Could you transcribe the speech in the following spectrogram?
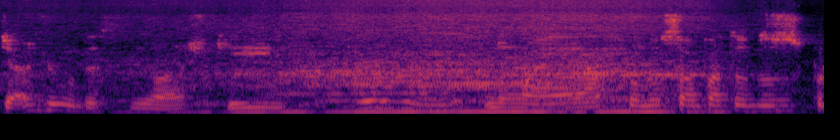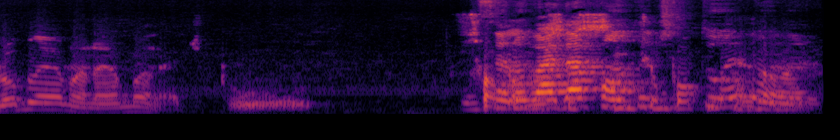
de ajuda, assim, eu acho que uhum. não é a solução para todos os problemas, né, mano? É tipo, você não vai dar conta um de tudo, né?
